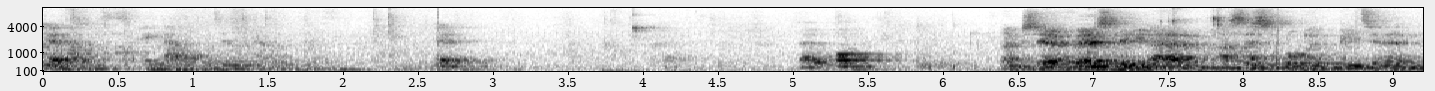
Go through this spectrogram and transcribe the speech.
Yes. I'll pick that up and do that with them. yeah. Uh, Paul? Thanks. Chair. Firstly, um, as this is a public meeting and,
